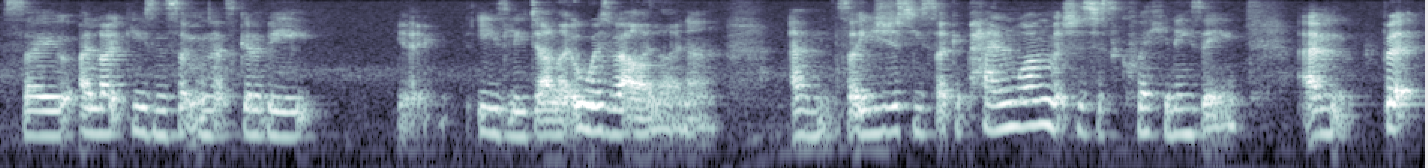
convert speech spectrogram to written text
So I like using something that's going to be, you know, easily done. I always wear eyeliner. Um, so I usually just use like a pen one, which is just quick and easy. Um, but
